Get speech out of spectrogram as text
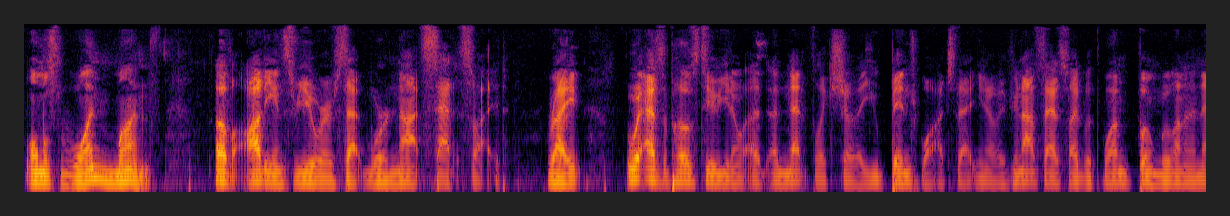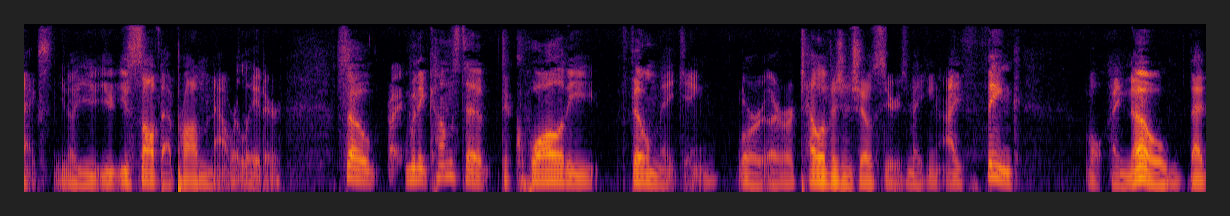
almost one month of audience viewers that were not satisfied, right? as opposed to you know a, a, Netflix show that you binge watch that you know if you're not satisfied with one, boom, move on to the next. You know, you you, you solve that problem an hour later. So right. when it comes to to quality filmmaking or or television show series making, I think. Well, I know that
